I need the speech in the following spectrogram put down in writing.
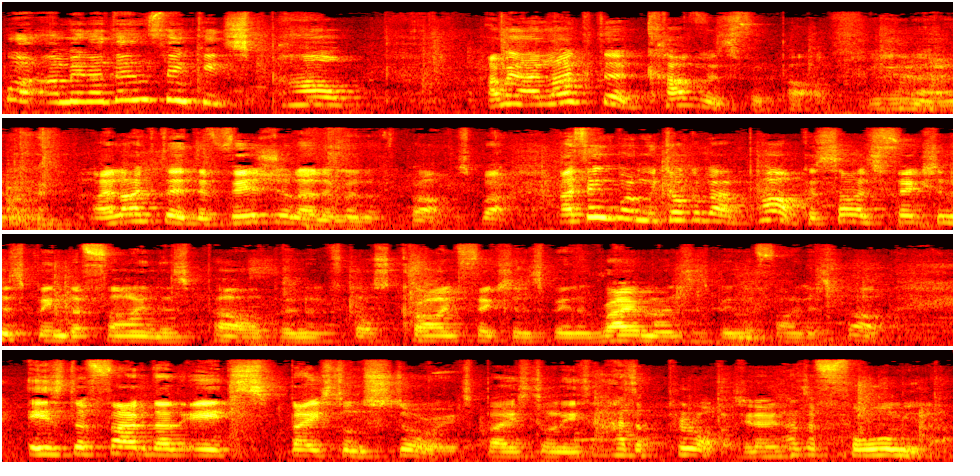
Well, I mean, I don't think it's pulp I mean, I like the covers for pulp. You know, I like the, the visual element of pulps. But I think when we talk about pulp, because science fiction has been defined as pulp, and of course, crime fiction has been, romance has been defined as pulp, is the fact that it's based on story. It's based on it has a plot. You know, it has a formula.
